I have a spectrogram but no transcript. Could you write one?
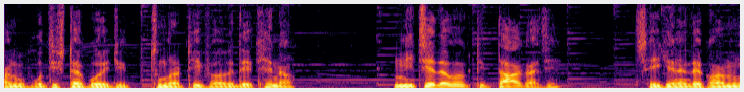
আমি প্রতিষ্ঠা করেছি, তোমরা ঠিকভাবে দেখে নাও। নিচে দেখো একটি তাক আছে। সেইখানে দেখো আমি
